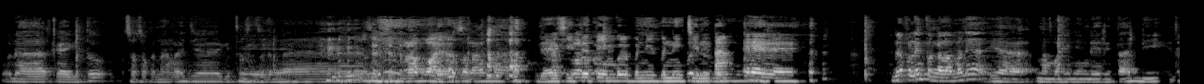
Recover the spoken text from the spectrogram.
Udah kayak gitu sosok kenal aja gitu sosok kenal. Drama ya. Sosok ramah dari situ timbul benih-benih. cinta. Eh Nah paling pengalamannya ya nambahin yang dari tadi gitu.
